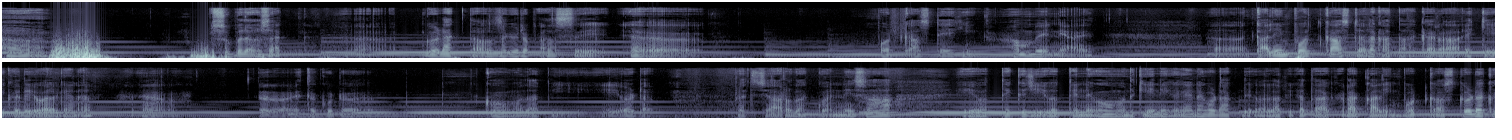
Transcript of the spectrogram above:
සුප දවසක් ගොඩක් දවසකට පස්සේ පොඩ්කස්ටයකින් හම්බෙන්න අය කලින් පොඩ්කාස්ටල කතා කරා එක එක දේවල් ගැන. එතකොට කොහොමද අපි ඒවට ප්‍රතිචාර දක්වන්නේ සහ ඒවත් එක ජීවත්වන්න කොහොමද කියන එක ගැන ගොඩක් දෙවල් අපි කතා කර කලින් පොඩ්කස් ගොඩක.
